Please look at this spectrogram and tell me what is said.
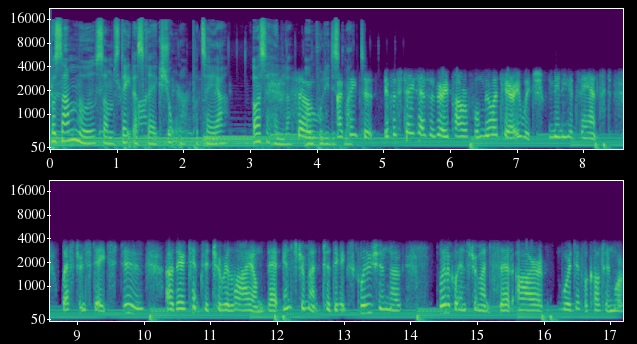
På samme måde som staters reaktioner på terror også handler om politisk magt. if a state has a very powerful military, which many advanced Western states do, uh, they're tempted to rely on that instrument to the exclusion of political instruments that are more difficult and more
